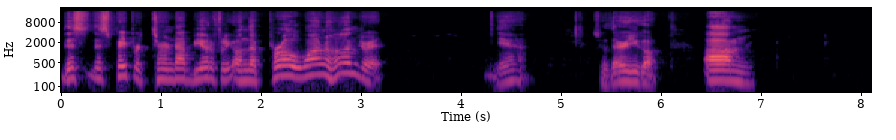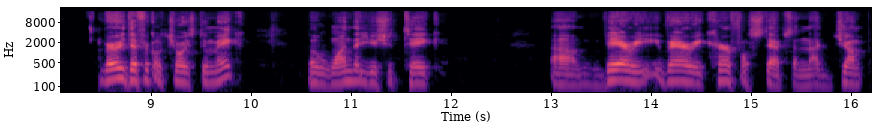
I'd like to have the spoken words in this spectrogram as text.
This this paper turned out beautifully on the pro 100 yeah. So there you go. Um very difficult choice to make but one that you should take um, very very careful steps and not jump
